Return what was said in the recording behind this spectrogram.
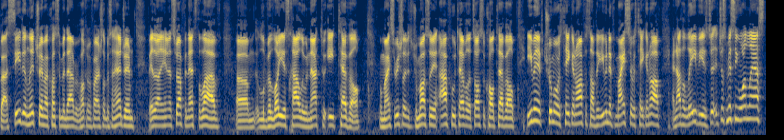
ba'asidin litre makosim medaber v'chachim fire shlobes sanhedrin ve'lo ayin esraf and that's the lav um, v'lo yischalu not to eat tevel. Afu tevel. It's also called tevel. Even if truma was taken off of something, even if meiser was taken off, and now the Levi is just, just missing one last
